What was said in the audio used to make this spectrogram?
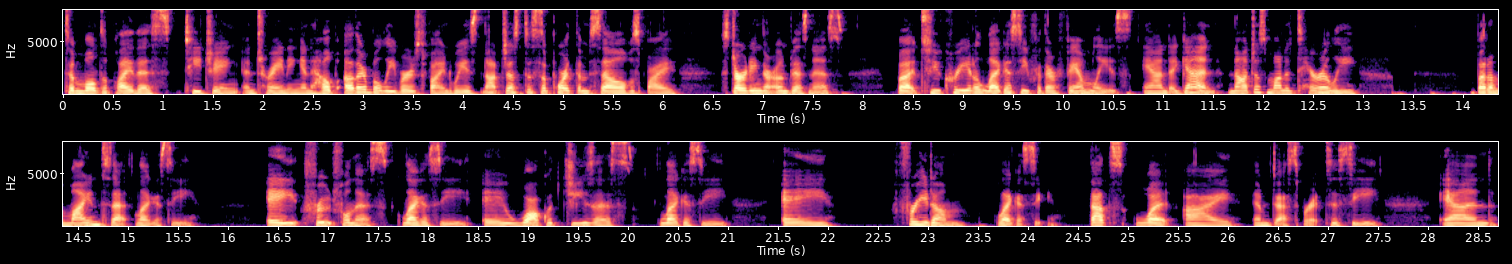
to multiply this teaching and training and help other believers find ways not just to support themselves by starting their own business, but to create a legacy for their families. And again, not just monetarily, but a mindset legacy, a fruitfulness legacy, a walk with Jesus legacy, a freedom legacy. That's what I am desperate to see. And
